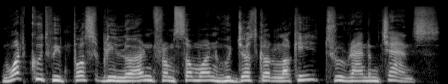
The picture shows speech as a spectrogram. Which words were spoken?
what could we possibly learn from someone who just got lucky through random chance?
